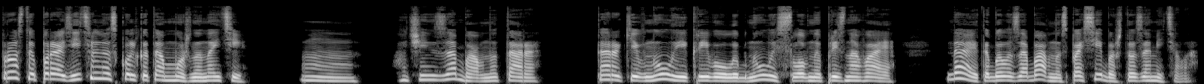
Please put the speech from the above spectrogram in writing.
Просто поразительно, сколько там можно найти. Ммм, очень забавно, Тара. Тара кивнула и криво улыбнулась, словно признавая. Да, это было забавно, спасибо, что заметила.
